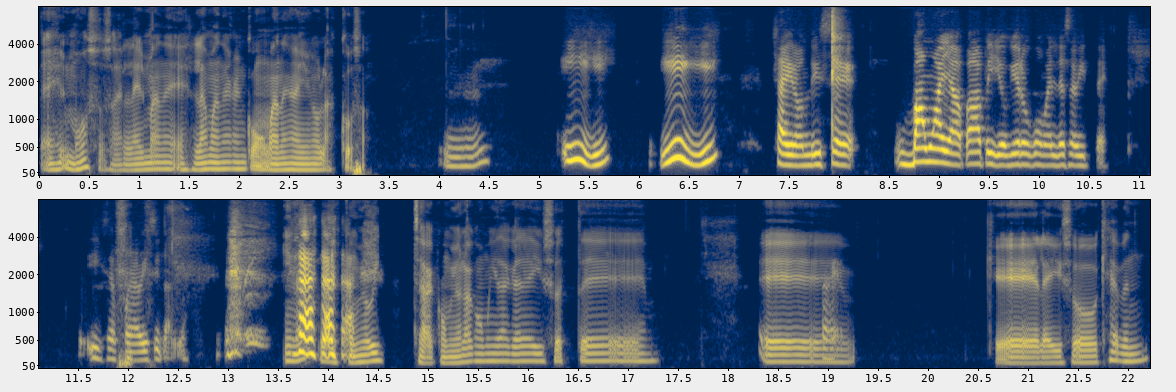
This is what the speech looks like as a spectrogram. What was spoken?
es hermoso, o sea, es la, es la manera en cómo maneja uno las cosas. Y, y Chiron dice, vamos allá, papi, yo quiero comer de ese bistec. Y se fue a visitarlo. Y nada, pues comió, bi- o sea, comió la comida que le hizo este, eh, que le hizo Kevin.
